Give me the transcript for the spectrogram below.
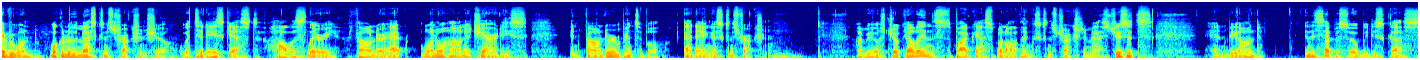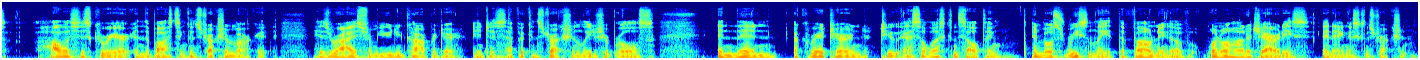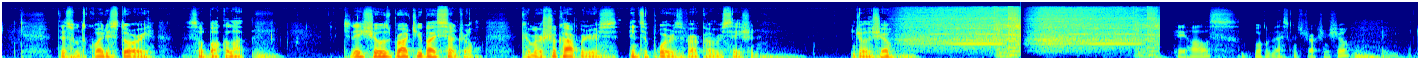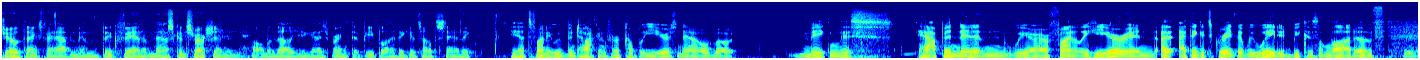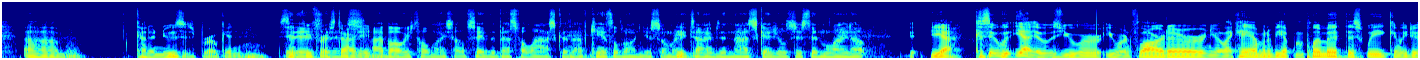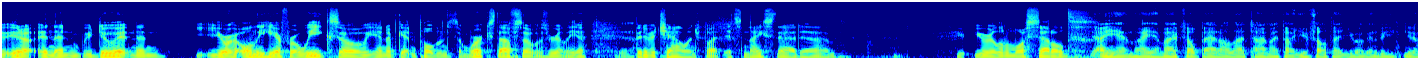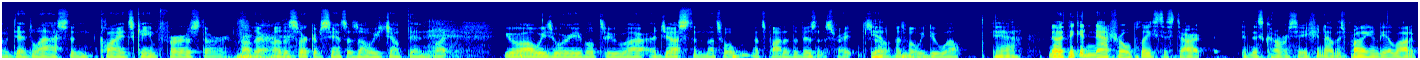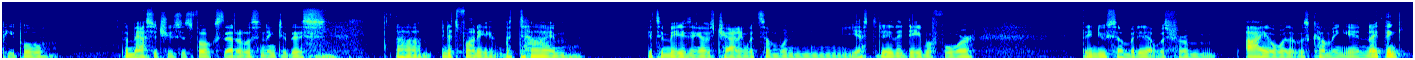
Hey everyone, welcome to the Mass Construction Show with today's guest, Hollis Leary, founder at One Ohana Charities and founder and principal at Angus Construction. I'm your host, Joe Kelly, and this is a podcast about all things construction in Massachusetts and beyond. In this episode, we discuss Hollis's career in the Boston construction market, his rise from union carpenter into Suffolk construction leadership roles, and then a career turn to SLS Consulting, and most recently, the founding of One Ohana Charities and Angus Construction. This one's quite a story, so buckle up. Today's show is brought to you by Central, commercial carpenters and supporters of our conversation. Enjoy the show. Hey, Hollis. Welcome to Mass Construction Show. Hey, Joe, thanks for having me. I'm a big fan of mass construction and all the value you guys bring to people. I think it's outstanding. Yeah, it's funny. We've been talking for a couple of years now about making this happen, and we are finally here. And I, I, think it's great that we waited because a lot of yeah. um, kind of news is broken since we first started. I've always told myself save the best for last because I've canceled on you so many times and our schedules just didn't line up. Yeah, because it was yeah, it was you were you were in Florida and you're like, hey, I'm going to be up in Plymouth this week, and we do you know, and then we do it, and then you're only here for a week, so you end up getting pulled into some work stuff. So it was really a yeah. bit of a challenge, but it's nice that. Uh, you're a little more settled. I am. I am. I felt bad all that time. I thought you felt that you were going to be, you know, dead last, and clients came first, or other other circumstances always jumped in. But you always were able to uh, adjust, and that's what that's part of the business, right? So yep. that's what we do well. Yeah. Now I think a natural place to start in this conversation. Now there's probably going to be a lot of people, the Massachusetts folks that are listening to this, um, and it's funny with time. It's amazing. I was chatting with someone yesterday, the day before they knew somebody that was from Iowa that was coming in. And I think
